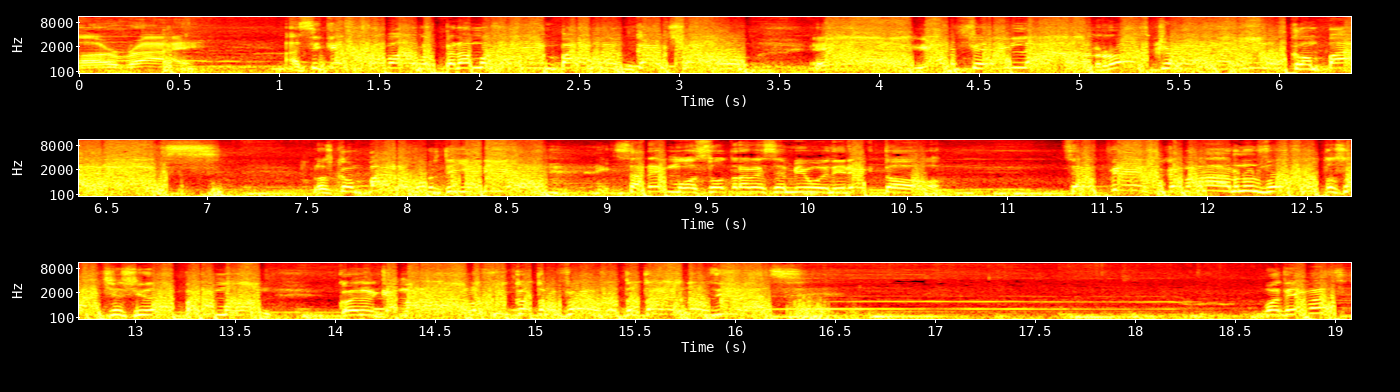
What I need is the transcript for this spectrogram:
Alright. Así que esperamos ahí en Paramount Car Show. En la Garfield Rockcran, ahí los compadres. Los compadres Portillería. Estaremos otra vez en vivo en directo. Se despide camarada Arnulfo Soto Sánchez, Ciudad de Paramount, con el camarada los cinco trofeos en total en dos días. ¿Cómo te llamas?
